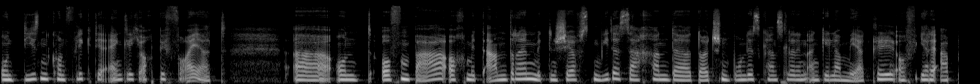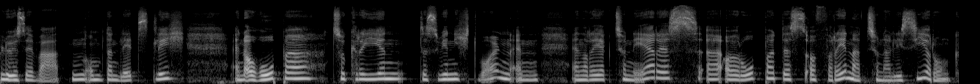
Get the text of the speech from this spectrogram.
und diesen Konflikt ja eigentlich auch befeuert. Äh, und offenbar auch mit anderen, mit den schärfsten Widersachern der deutschen Bundeskanzlerin Angela Merkel auf ihre Ablöse warten, um dann letztlich ein Europa zu kreieren, das wir nicht wollen. Ein, ein reaktionäres äh, Europa, das auf Renationalisierung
